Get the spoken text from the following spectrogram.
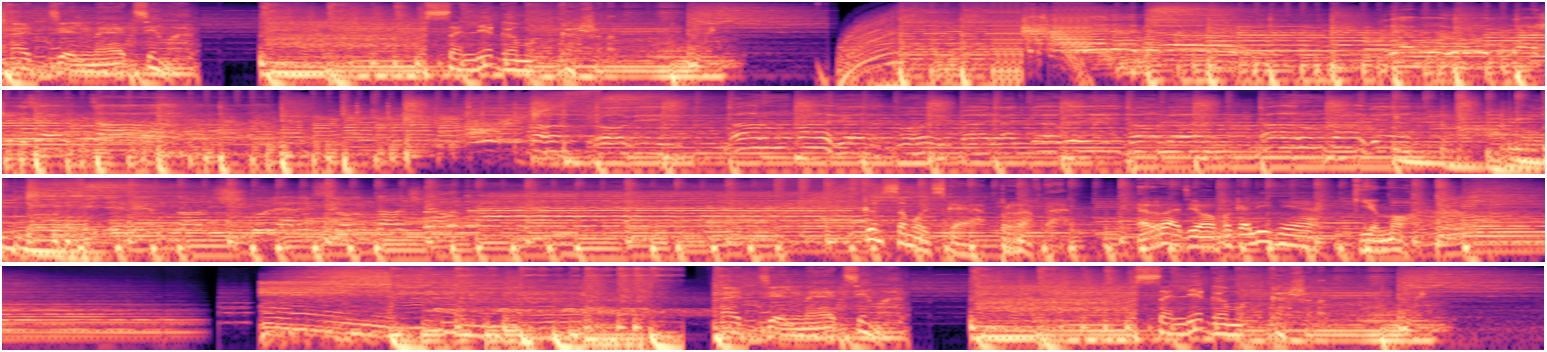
Отдельная тема с Олегом Кашиным. «Комсомольская правда». Радио поколения кино. Отдельная тема с Олегом Кашиным.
